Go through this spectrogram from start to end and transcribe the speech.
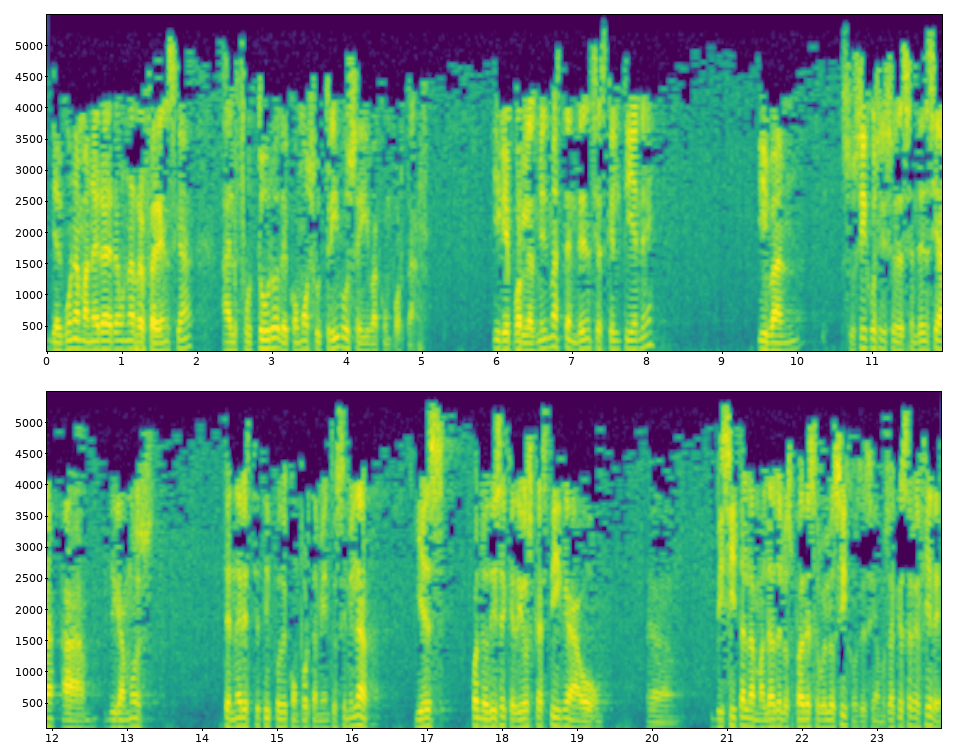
de alguna manera era una referencia al futuro de cómo su tribu se iba a comportar. Y que por las mismas tendencias que él tiene, iban sus hijos y su descendencia a, digamos, tener este tipo de comportamiento similar. Y es cuando dice que Dios castiga o eh, visita la maldad de los padres sobre los hijos, decíamos. ¿A qué se refiere?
